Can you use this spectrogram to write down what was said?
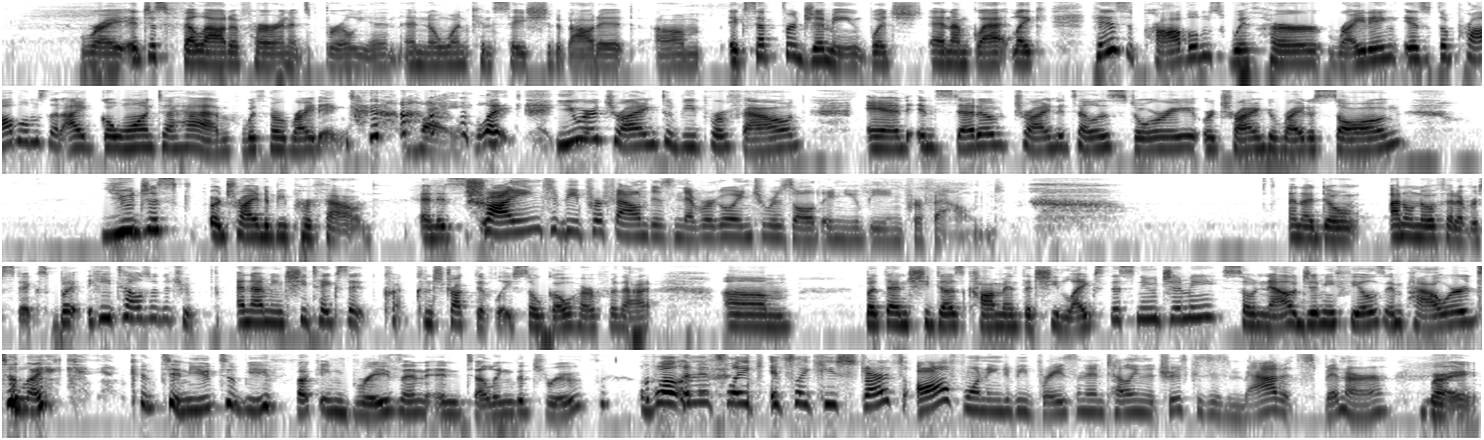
Right. It just fell out of her and it's brilliant and no one can say shit about it um except for Jimmy, which and I'm glad like his problems with her writing is the problems that I go on to have with her writing. Right. like you are trying to be profound and instead of trying to tell a story or trying to write a song, you just are trying to be profound and it's trying to be profound is never going to result in you being profound. And i don't i don't know if it ever sticks but he tells her the truth. And i mean she takes it c- constructively so go her for that. Um but then she does comment that she likes this new Jimmy. So now Jimmy feels empowered to like continue to be fucking brazen in telling the truth. well, and it's like it's like he starts off wanting to be brazen and telling the truth because he's mad at Spinner. Right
